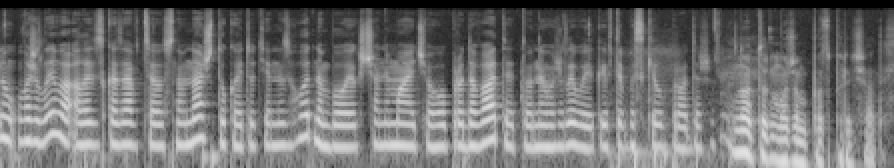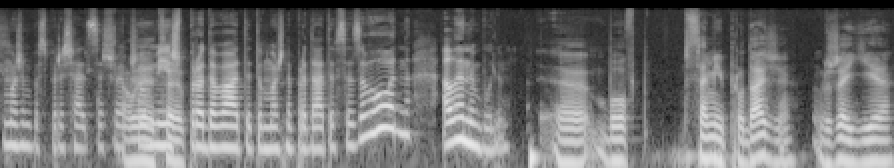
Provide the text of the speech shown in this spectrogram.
Ну, важливо, але ти сказав, це основна штука, і тут я не згодна, бо якщо немає чого продавати, то неважливо, який в тебе скіл продажу. Ну тут можемо посперечатися. Можемо посперечатися, що якщо вмієш це... продавати, то можна продати все завгодно, але не будемо. Е, Бо в самій продажі вже є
